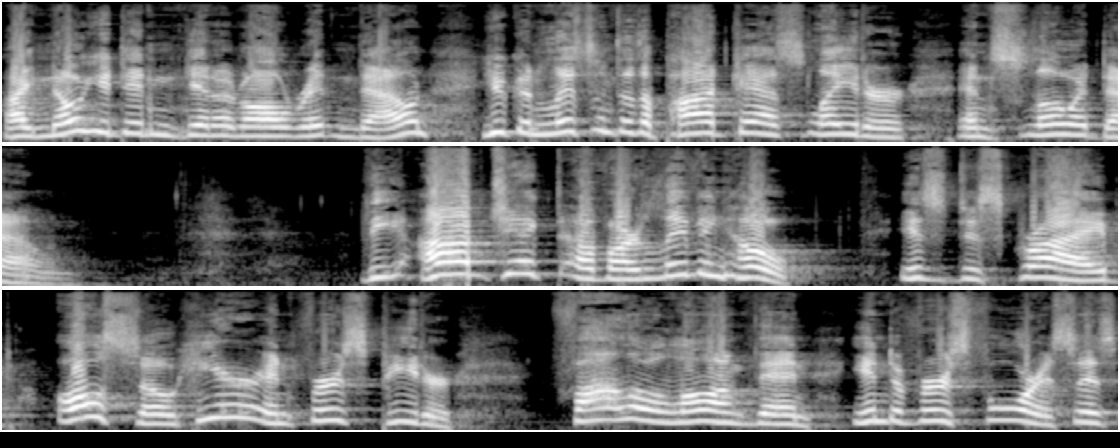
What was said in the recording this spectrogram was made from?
I know you didn't get it all written down. You can listen to the podcast later and slow it down. The object of our living hope is described also here in 1 Peter. Follow along then into verse 4. It says,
